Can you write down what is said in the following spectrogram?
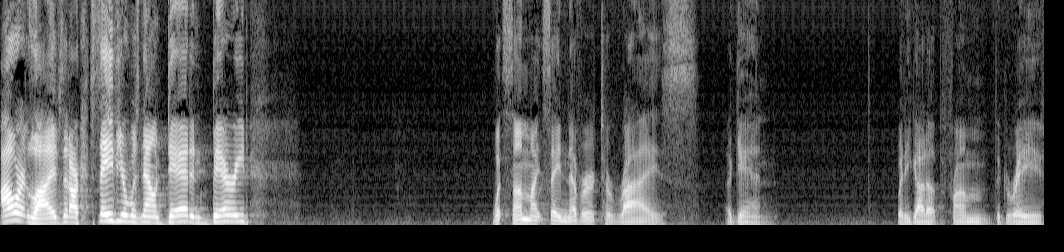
our lives, that our Savior was now dead and buried what some might say never to rise again. But he got up from the grave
